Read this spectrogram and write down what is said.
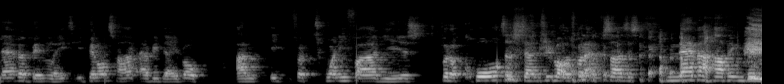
never been late. He'd been on time every day, bro. And he, for 25 years, for a quarter century, but I was going to emphasise this, never having been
